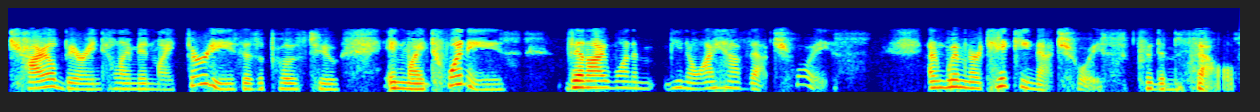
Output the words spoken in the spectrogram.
childbearing until I'm in my 30s as opposed to in my 20s, then I want to, you know, I have that choice and women are taking that choice for themselves.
